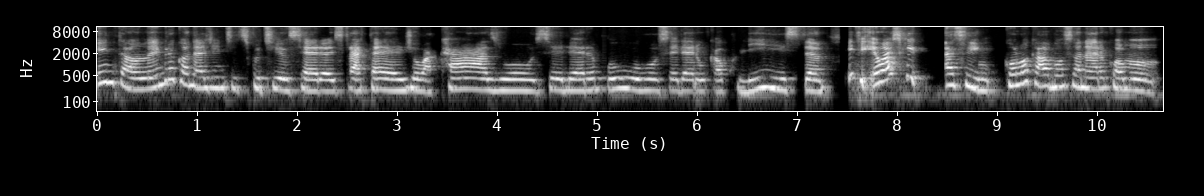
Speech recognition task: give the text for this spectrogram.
Então, lembra quando a gente discutiu se era estratégia ou acaso, ou se ele era burro, ou se ele era um calculista? Enfim, eu acho que, assim, colocar o Bolsonaro como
